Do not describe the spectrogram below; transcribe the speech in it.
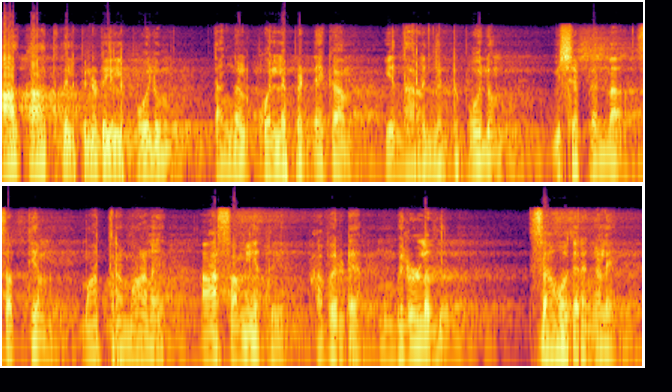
ആ കാത്തുനിൽപ്പിനിടയിൽ പോലും തങ്ങൾ കൊല്ലപ്പെട്ടേക്കാം എന്നറിഞ്ഞിട്ട് പോലും വിശപ്പെന്ന സത്യം മാത്രമാണ് ആ സമയത്ത് അവരുടെ മുമ്പിലുള്ളത്. സഹോദരങ്ങളെ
